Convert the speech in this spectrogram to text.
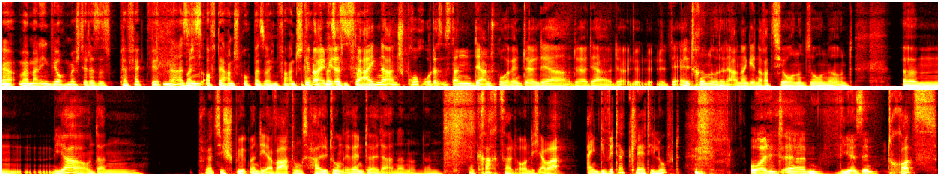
Ja, weil man irgendwie auch möchte, dass es perfekt wird, ne? Also Man- das ist oft der Anspruch bei solchen Veranstaltungen. Genau, entweder das ist der eigene Anspruch oder es ist dann der Anspruch eventuell der, der, der, der, der, der älteren oder der anderen Generation und so, ne? Und ähm, ja, und dann plötzlich spürt man die Erwartungshaltung eventuell der anderen und dann, dann kracht es halt ordentlich. Aber ein Gewitter klärt die Luft. Und ähm, wir sind trotz,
